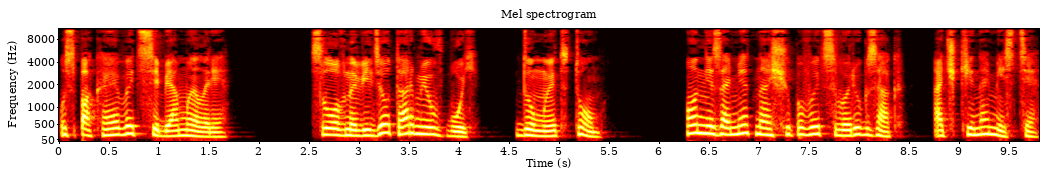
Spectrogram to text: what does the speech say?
Успокаивает себя Мэлори. Словно ведет армию в бой, думает Том. Он незаметно ощупывает свой рюкзак. очки на месте.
